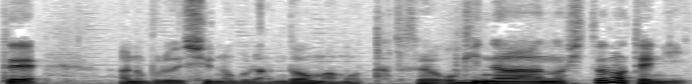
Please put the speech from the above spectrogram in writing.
てあのブルーシールのブランドを守ったと。それ沖縄の人の手に、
